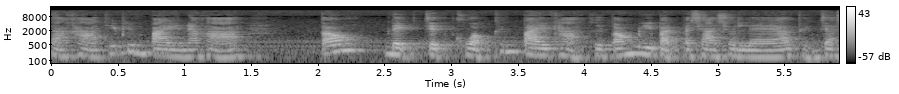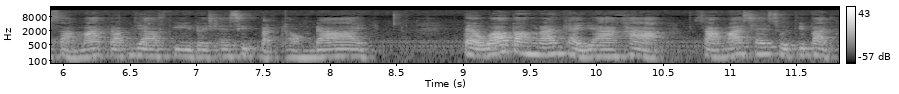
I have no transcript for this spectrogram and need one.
สาขาที่พิมพ์ไปนะคะ ต้องเด็ก 7 ขวบขึ้นไปค่ะ คือต้องมีบัตรประชาชนแล้ว ถึงจะสามารถรับยาฟรีโดยใช้สิทธิ์บัตรทองได้ แต่ว่าบางร้านขายยาค่ะ สามารถใช้สูติบัตร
